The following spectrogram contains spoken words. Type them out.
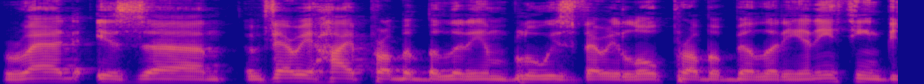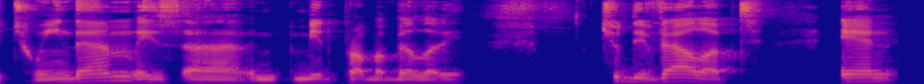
red is um, very high probability and blue is very low probability. Anything between them is uh, mid probability to develop. And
